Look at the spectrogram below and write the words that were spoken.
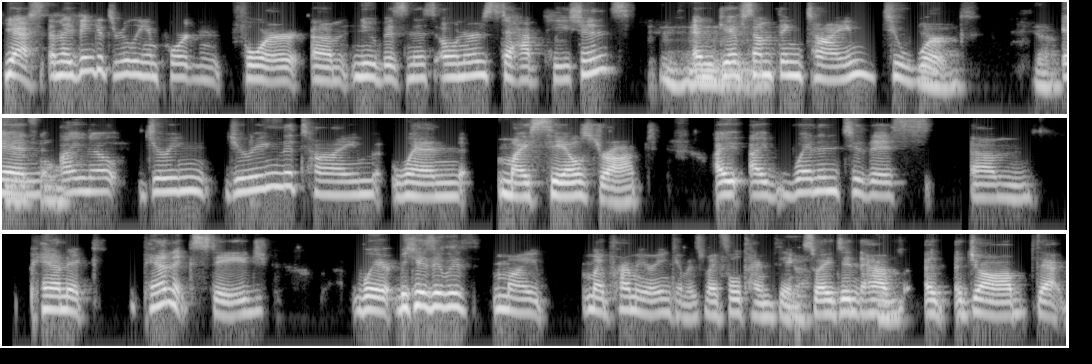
Yes. And I think it's really important for um, new business owners to have patience and give something time to work. Yeah. and i know during during the time when my sales dropped i i went into this um panic panic stage where because it was my my primary income it's my full-time thing Yeah. so i didn't have a, a job that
